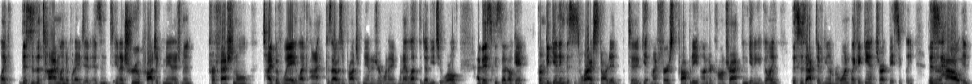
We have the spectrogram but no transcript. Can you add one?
like this is the timeline of what I did as in, in a true project management professional type of way. Like I, because I was a project manager when I when I left the W two world, I basically said, okay, from beginning, this is where I started to get my first property under contract and getting it going this is activity number one, like a Gantt chart, basically. This sure. is how it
